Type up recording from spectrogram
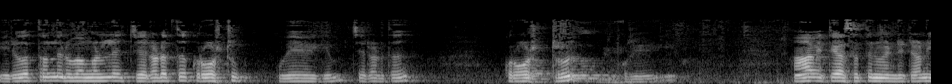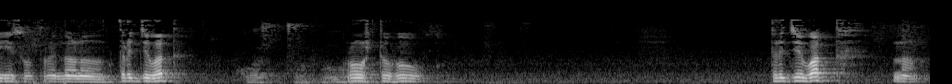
ഇരുപത്തൊന്ന് രൂപങ്ങളിൽ ചിലടത്ത് ക്രോസ്റ്റ് ഉപയോഗിക്കും ചിലടത്ത് ക്രോസ്റ്റർ ഉപയോഗിക്കും. ആ വ്യത്യാസത്തിന് വേണ്ടിയിട്ടാണ് ഈ സൂത്രം. എന്താണ്? ത്രിജുവത് ക്രോഷ്ടുഹു. ത്രിജുവത് എന്നാണ്.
